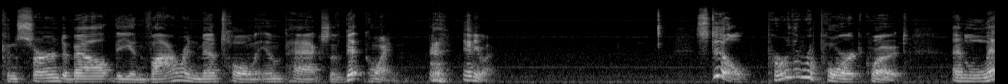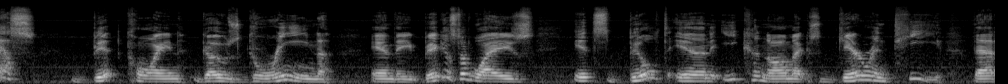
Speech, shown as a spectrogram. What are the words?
concerned about the environmental impacts of Bitcoin. anyway, still, per the report, quote, unless Bitcoin goes green in the biggest of ways, its built-in economics guarantee that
